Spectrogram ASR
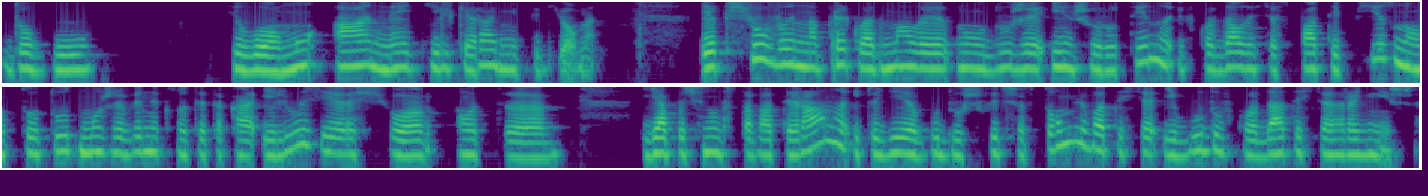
добу в цілому, а не тільки ранні підйоми. Якщо ви, наприклад, мали ну, дуже іншу рутину і вкладалися спати пізно, то тут може виникнути така ілюзія, що от е, я почну вставати рано, і тоді я буду швидше втомлюватися і буду вкладатися раніше.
